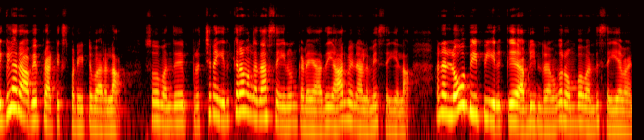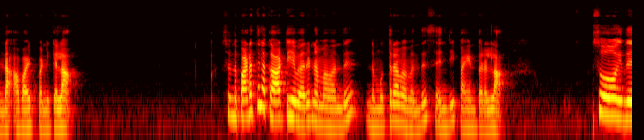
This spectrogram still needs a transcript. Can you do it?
ரெகுலராகவே ப்ராக்டிஸ் பண்ணிட்டு வரலாம். ஸோ வந்து பிரச்சனை இருக்கிறவங்க தான் செய்யணும்னு கிடையாது. யார் வேணாலுமே செய்யலாம். ஆனால் லோ பிபி இருக்குது அப்படின்றவங்க ரொம்ப வந்து செய்ய வேண்டாம். அவாய்ட் பண்ணிக்கலாம். ஸோ இந்த படத்தில் காட்டியவர் நம்ம வந்து இந்த முத்ராவை வந்து செஞ்சு பயன்பெறலாம். ஸோ இது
